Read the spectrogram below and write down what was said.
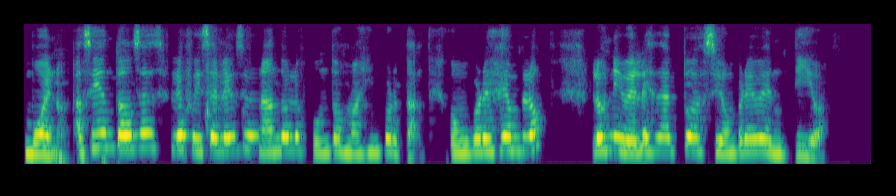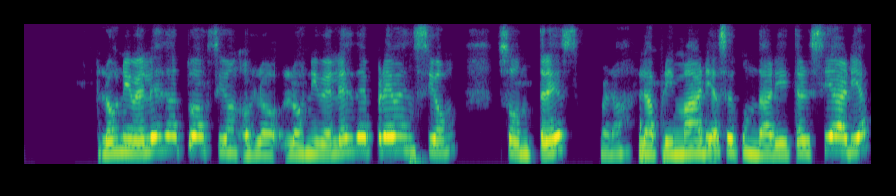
Bueno, así entonces le fui seleccionando los puntos más importantes, como por ejemplo los niveles de actuación preventiva. Los niveles de actuación o los niveles de prevención son tres. La primaria, secundaria y terciaria.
